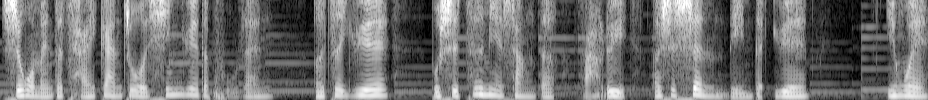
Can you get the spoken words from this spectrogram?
使我们的才干做新约的仆人，而这约不是字面上的法律，而是圣灵的约，因为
